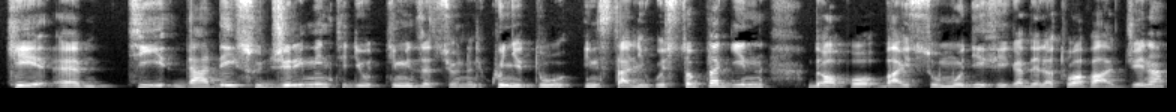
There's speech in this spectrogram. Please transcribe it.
che eh, ti dà dei suggerimenti di ottimizzazione. Quindi tu installi questo plugin, dopo vai su modifica della tua pagina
